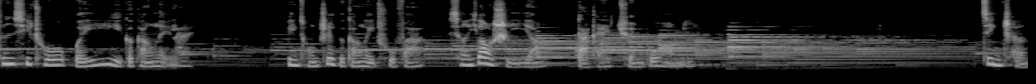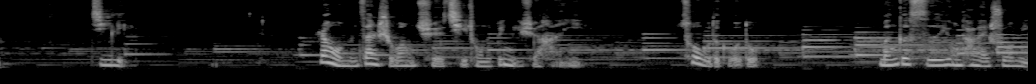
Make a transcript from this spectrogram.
分析出唯一一个纲领来，并从这个纲领出发，像钥匙一样打开全部奥秘。进程、机理，让我们暂时忘却其中的病理学含义。错误的国度，门格斯用它来说明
